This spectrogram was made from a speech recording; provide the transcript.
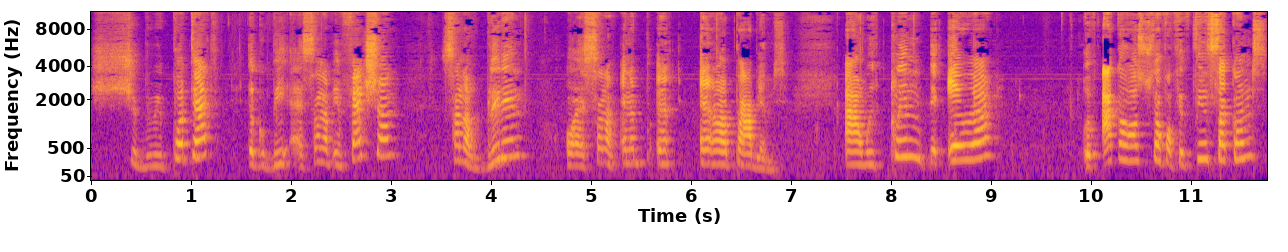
should be reported. It could be a sign of infection, sign of bleeding, or a sign of any, any, any other problems. And we clean the area with alcohol swab for 15 seconds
